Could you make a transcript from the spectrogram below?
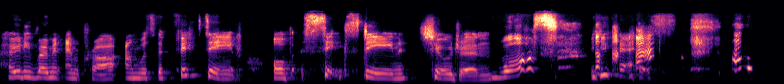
Holy Roman Emperor, and was the 15th of 16 children. What? Yes. Oh,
